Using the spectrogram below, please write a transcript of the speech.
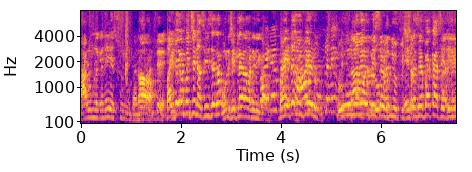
ఆ రూమ్లోనే చేస్తుంది. ఆ. బయట చూపించిన శ్రీశైలం ఓన్లీ చెట్లే కనబడేది. బయట చూపించాడు రూమ్లోనే చూపిస్తాడు. ఎంతసేపు అక్క సెట్టింగ్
